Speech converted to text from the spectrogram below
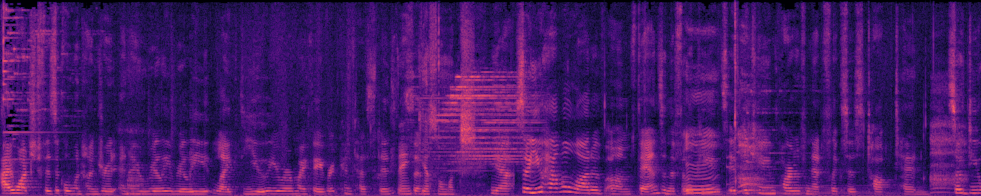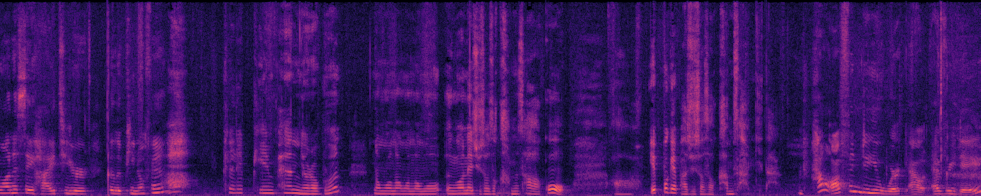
I watched Physical 100 and I really, really liked you. You were my favorite contestant. Thank So- you so much. Yeah. So you have a lot of um, fans in the Philippines. It became part of Netflix's top 10. So do you want to say hi to your Filipino fans? 필리핀 팬 여러분 너무너무너무 응원해 주셔서 감사하고 어, 예쁘게 봐주셔서 감사합니다. How often do you work out? Every day?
